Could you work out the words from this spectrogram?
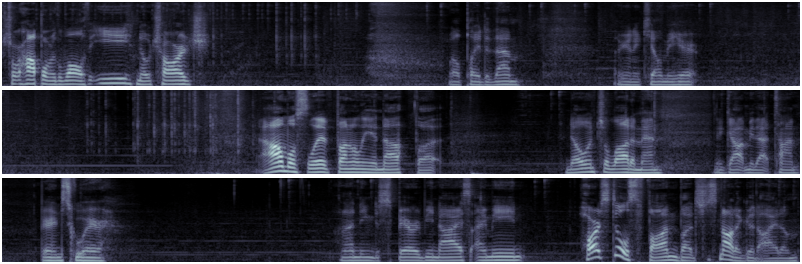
Short hop over the wall with E. No charge. Well played to them. They're going to kill me here. I almost lived, funnily enough, but no enchilada, man. They got me that time. Fair square. Unending Despair would be nice. I mean, Heartsteel's fun, but it's just not a good item.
